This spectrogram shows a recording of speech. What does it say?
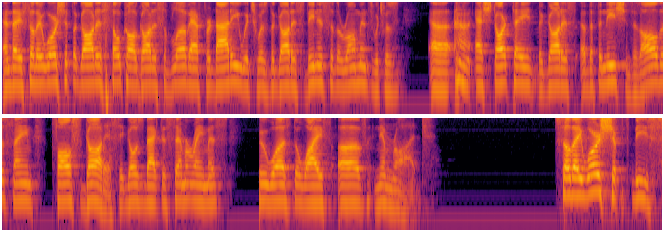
And they so they worship the goddess, so-called goddess of love, Aphrodite, which was the goddess Venus of the Romans, which was uh, Astarte, the goddess of the Phoenicians. It's all the same false goddess. It goes back to Semiramis, who was the wife of Nimrod. So they worshiped these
